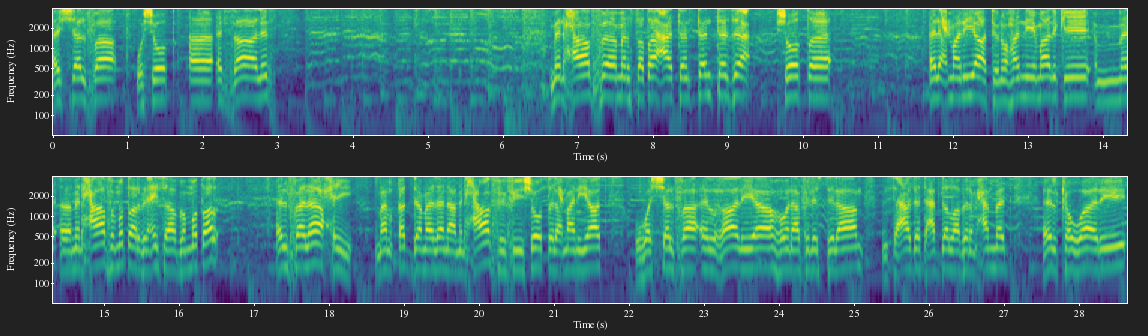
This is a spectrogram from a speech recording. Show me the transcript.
الشلفة والشوط آه الثالث. من حاف من استطاعت أن تنتزع شوط آه العمانيات نهني مالكي من حاف مطر بن عيسى بن مطر. الفلاحي من قدم لنا من حاف في شوط العمانيات والشلفة الغالية هنا في الاستلام من سعادة عبد الله بن محمد الكواري.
